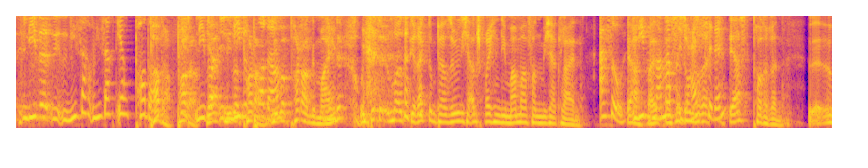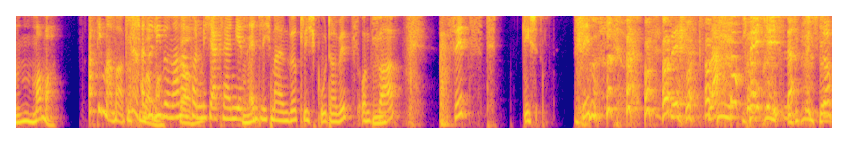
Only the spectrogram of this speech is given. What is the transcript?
Liebe, wie, sagt, wie sagt ihr? Potter? Potter, Potter. Liebe, ja, liebe, liebe Potter, Potter. Liebe Potter-Gemeinde. Und bitte immer direkt und persönlich ansprechen, die Mama von Micha Klein. Ach so, liebe weil Mama, wie heißt sie denn? Erstpotterin. Äh, Mama. Ach, die Mama. Die also, Mama. liebe Mama Ja. von Micha Klein, jetzt Mhm. endlich mal ein wirklich guter Witz. Und zwar sitzt die. Sitzt. Lach doch nicht. Lass mich doch.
